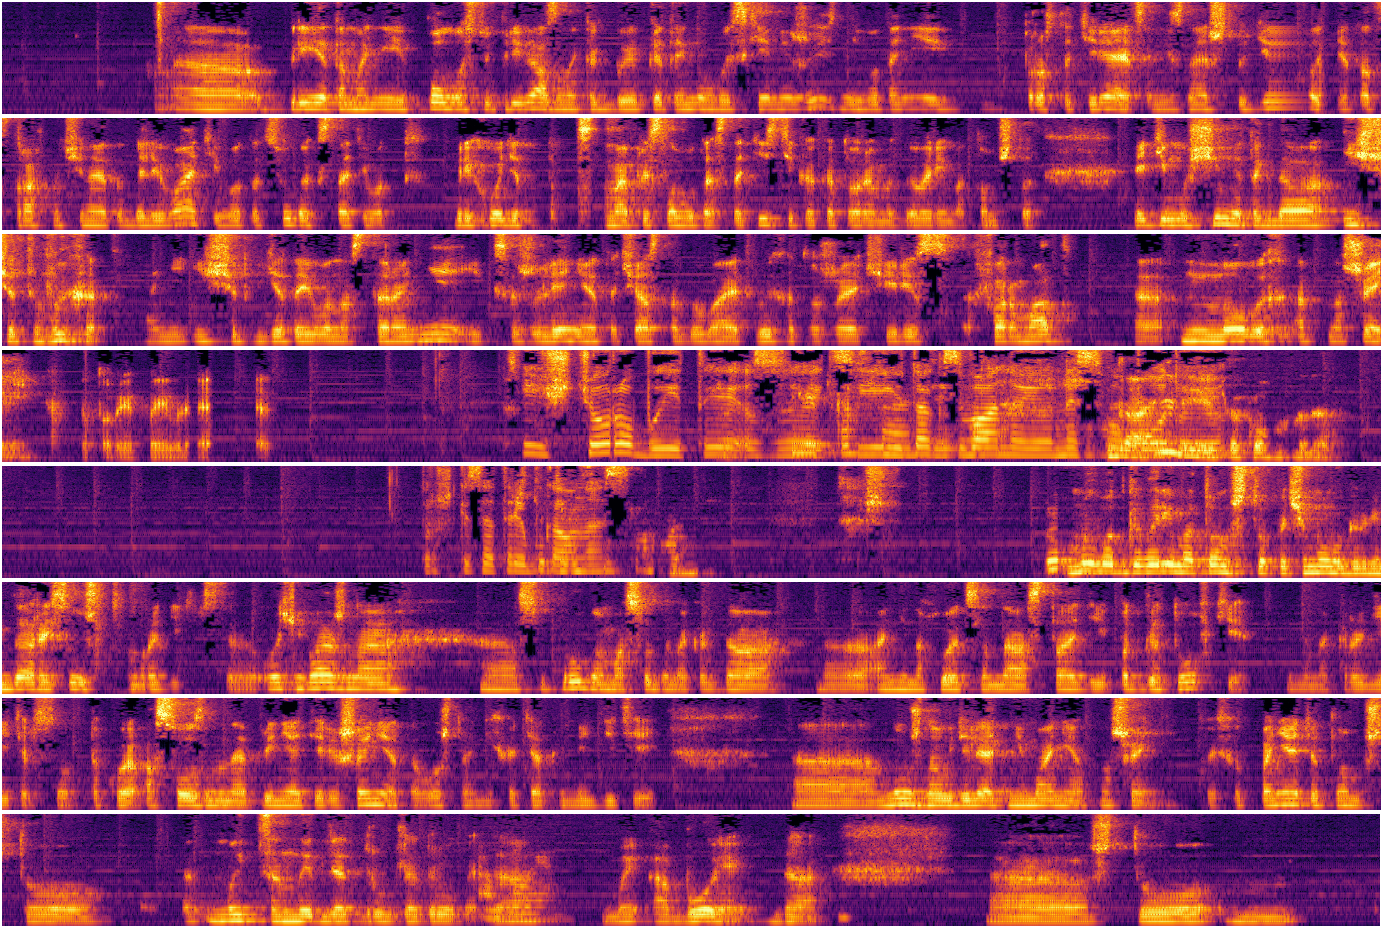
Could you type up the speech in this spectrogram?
при этом они полностью привязаны как бы к этой новой схеме жизни, и вот они просто теряются, не знают, что делать, этот страх начинает одолевать, и вот отсюда, кстати, вот приходит самая пресловутая статистика, о которой мы говорим, о том, что эти мужчины тогда ищут выход, они ищут где-то его на стороне, и, к сожалению, это часто бывает выход уже через формат э, нових отношений, которые появляются. І що робити з цією так званою несвободою? Да, или да. Трошки затримка у нас. Ну, мы вот говорим о том, что почему мы говорим, да, ресурсном родительстве. Очень важно э, супругам, особенно когда э, они находятся на стадии подготовки именно к родительству, такое осознанное принятие решения того, что они хотят иметь детей, э, нужно уделять внимание отношениям. То есть вот понять о том, что мы ценны для друг для друга, обои. да, мы обои, да, что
